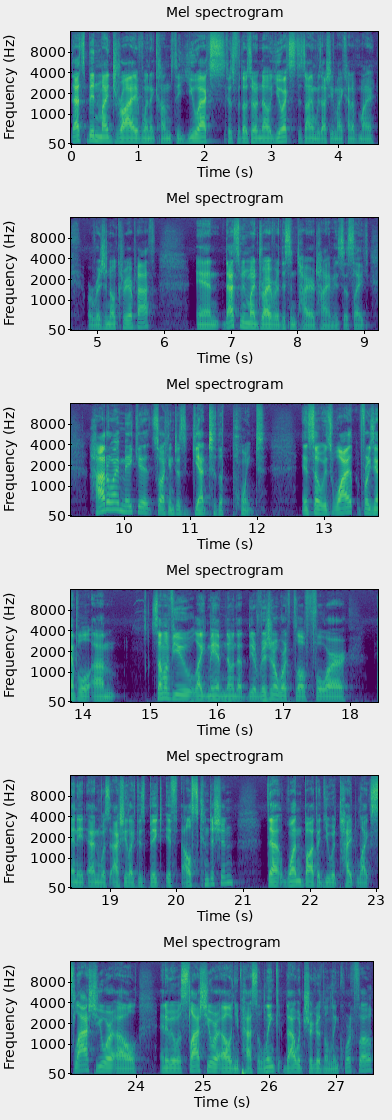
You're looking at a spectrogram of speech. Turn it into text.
that's been my drive when it comes to UX. Because for those who don't know, UX design was actually my kind of my original career path, and that's been my driver this entire time. It's just like, how do I make it so I can just get to the point? And so it's why, for example, um, some of you like may have known that the original workflow for N8N was actually like this big if else condition that one bot that you would type like slash URL, and if it was slash URL and you pass a link, that would trigger the link workflow.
